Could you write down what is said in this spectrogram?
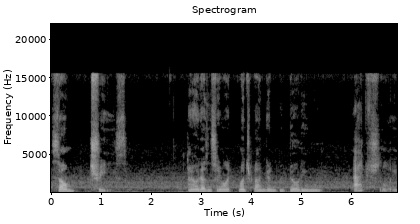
some trees. I know it doesn't seem like much, but I'm going to be building, actually,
